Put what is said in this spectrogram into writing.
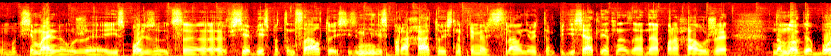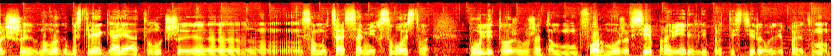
максимально уже используются все, весь потенциал, то есть изменились пороха, то есть, например, если сравнивать там 50 лет назад, да, пороха уже намного больше, намного быстрее горят, лучше э, самы, ца- сами их свойства, пули тоже уже там, формы уже все проверили, протестировали, поэтому...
